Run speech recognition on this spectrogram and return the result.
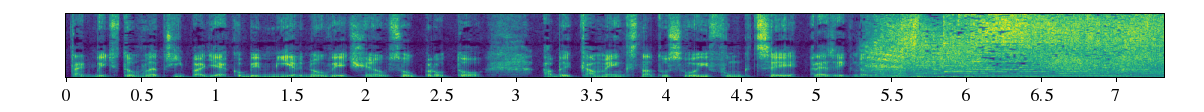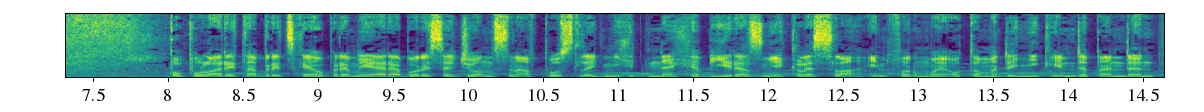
tak byť v tomhle případě jakoby mírnou většinou většinou jsou proto, aby Cummings na tu svoji funkci rezignoval. Popularita britského premiéra Borise Johnsona v posledních dnech výrazně klesla, informuje o tom deník Independent.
